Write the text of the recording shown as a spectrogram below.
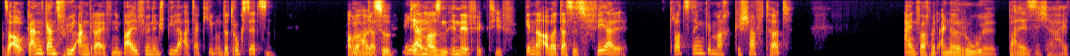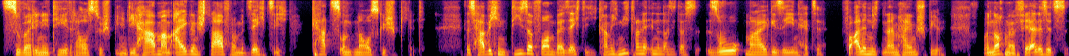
Also auch ganz, ganz früh angreifen, den Ball für einen Spieler attackieren, unter Druck setzen. Aber Und halt so dermaßen ineffektiv. Genau, aber dass es Fair trotzdem gemacht, geschafft hat, einfach mit einer Ruhe, Ballsicherheit, Souveränität rauszuspielen. Die haben am eigenen Strafraum mit 60 Katz und Maus gespielt. Das habe ich in dieser Form bei 60. Ich kann mich nicht daran erinnern, dass ich das so mal gesehen hätte. Vor allem nicht in einem Heimspiel. Und nochmal, Ferl ist jetzt,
